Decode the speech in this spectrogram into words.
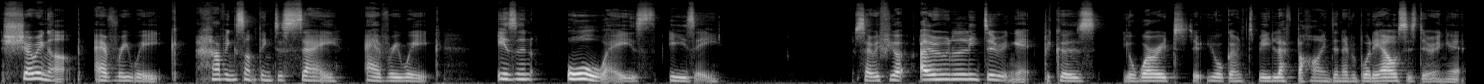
showing up every week, having something to say every week isn't always easy. So if you're only doing it because you're worried that you're going to be left behind and everybody else is doing it,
